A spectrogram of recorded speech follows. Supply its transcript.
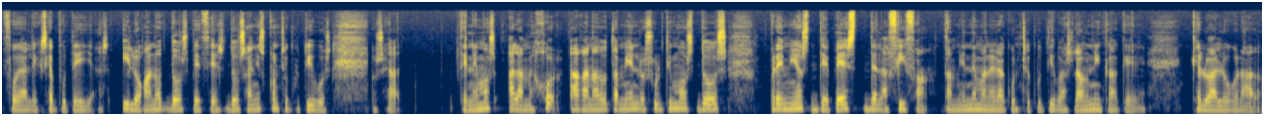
fue Alexia Putellas y lo ganó dos veces, dos años consecutivos. O sea, tenemos a la mejor. Ha ganado también los últimos dos premios de Best de la FIFA, también de manera consecutiva. Es la única que, lo ha logrado.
